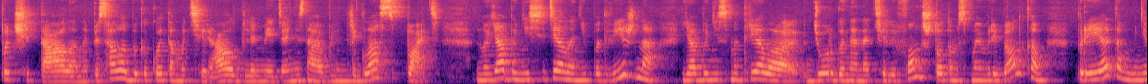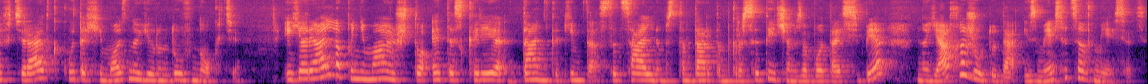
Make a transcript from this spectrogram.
почитала, написала бы какой-то материал для медиа, не знаю, блин, легла спать. Но я бы не сидела неподвижно, я бы не смотрела дерганая на телефон, что там с моим ребенком, при этом мне втирают какую-то химозную ерунду в ногти. И я реально понимаю, что это скорее дань каким-то социальным стандартам красоты, чем забота о себе, но я хожу туда из месяца в месяц.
